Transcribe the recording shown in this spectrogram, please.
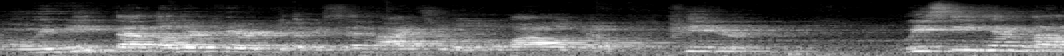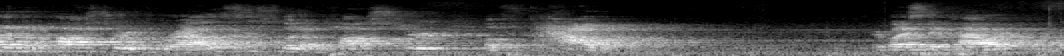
And when we meet that other character that we said hi to a little while ago, Peter, we see him not in a posture of paralysis, but a posture of power. Everybody say power?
